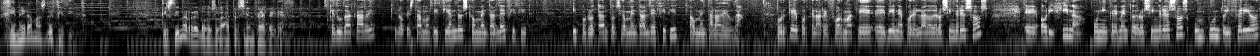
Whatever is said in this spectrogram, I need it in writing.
genera más déficit. Cristina Herrero es la presidenta de la IREF. Qué duda cabe que lo que estamos diciendo es que aumenta el déficit y, por lo tanto, si aumenta el déficit, aumenta la deuda. ¿Por qué? Porque la reforma que eh, viene por el lado de los ingresos eh, origina un incremento de los ingresos un punto inferior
